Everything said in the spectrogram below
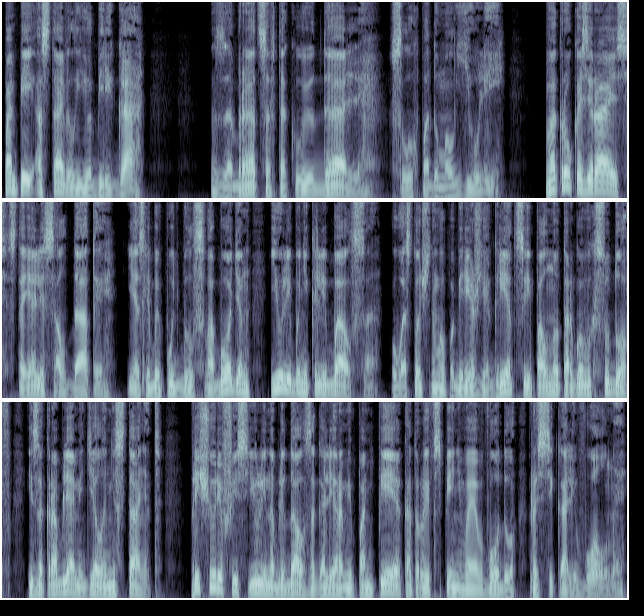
Помпей оставил ее берега. «Забраться в такую даль», — вслух подумал Юлий. Вокруг, озираясь, стояли солдаты. Если бы путь был свободен, Юлий бы не колебался. У восточного побережья Греции полно торговых судов, и за кораблями дело не станет. Прищурившись, Юлий наблюдал за галерами Помпея, которые, вспенивая воду, рассекали волны.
